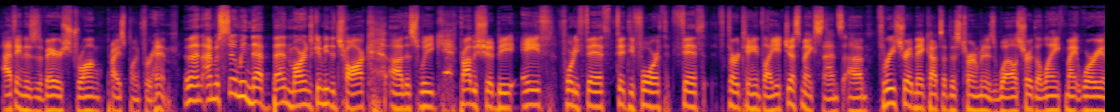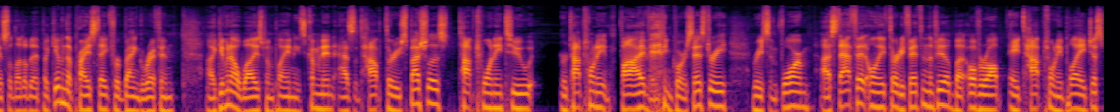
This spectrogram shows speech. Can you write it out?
I think this is a very strong price point for him. And then I'm assuming that Ben Martin's going to be the chalk uh, this week. Probably should be 8th, 45th, 54th, 5th, 13th. Like it just makes sense. Uh, three straight make cuts at this tournament as well. Sure, the length might worry us a little bit, but given the price tag for Ben Griffin, uh, given how well he's been playing, he's coming in as a top 30 specialist, top 22 or top 25 in course history, recent form. Uh, stat fit only 35th in the field, but overall a top 20 play. Just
